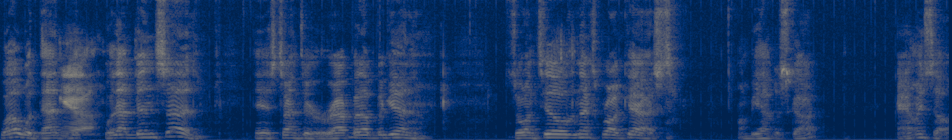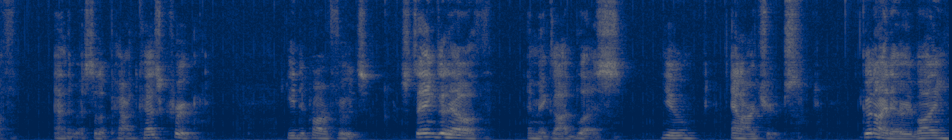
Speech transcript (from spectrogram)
Well, with that, Yeah. with that being said, it's time to wrap it up again. So until the next broadcast, on behalf of Scott and myself and the rest of the podcast crew, eat the proper foods, stay in good health, and may God bless you and our troops. Good night, everybody.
